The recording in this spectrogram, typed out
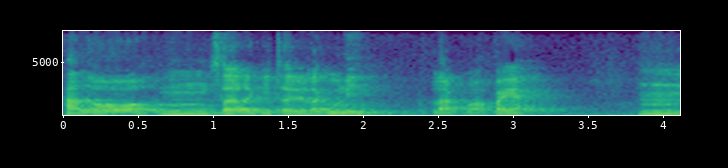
Halo, Hmm, saya lagi cari lagu nih. lagu apa ya? Hmm,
